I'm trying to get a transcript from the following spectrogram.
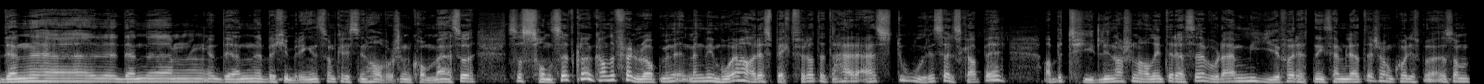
den, eh, den, eh, den, bekymringen som Kristin Halvorsen kom med. Så, så sånn sett kan, kan, det følge opp, men, men, vi må jo ha respekt for at dette her er store selskaper av betydelig nasjonal interesse, hvor det er mye forretningshemmeligheter som, som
